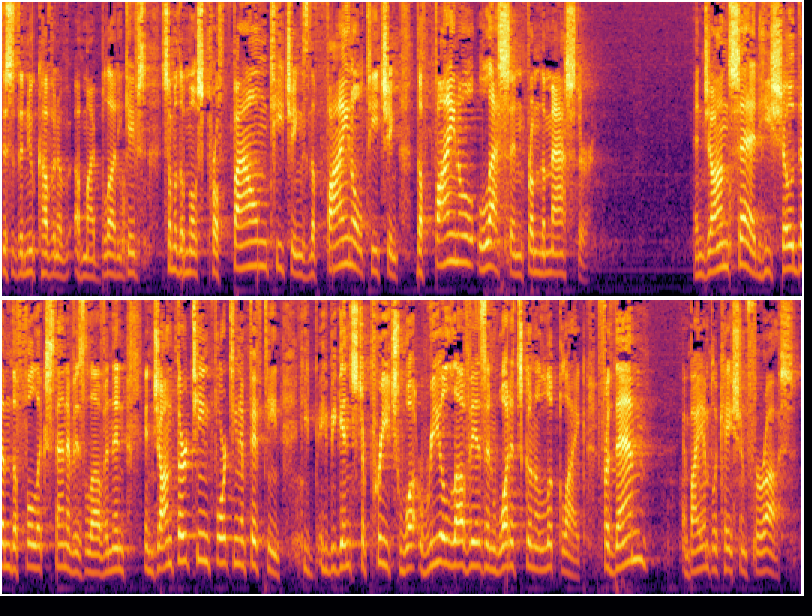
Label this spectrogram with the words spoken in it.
This is the new covenant of, of, my blood, he gave some of the most profound teachings, the final teaching, the final lesson from the Master. And John said he showed them the full extent of his love. And then in John 13, 14, and 15, he, he begins to preach what real love is and what it's going to look like for them and by implication for us.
